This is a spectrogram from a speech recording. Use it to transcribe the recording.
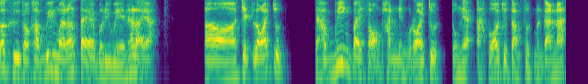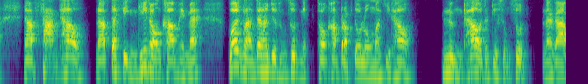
ก็คือทองคำวิ่งมาตั้งแต่บริเวณเท่าไหร่อะเอ่อ700จุดนะครับ วิ่งไป2,100จุดตรงเนี้ยอะผมเอาจุดต่ำสุดเหมือนกันนะนะครับสามเท่านะครับ แต่สิ่งที่ทองคำเห็นไหมว่าหลังจากทำจุดสูงสุดเนี่ยทองคำปรับตัวลงมากี่เท่า หนึ่งเท่าจากจุดสูงสุดนะครับ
